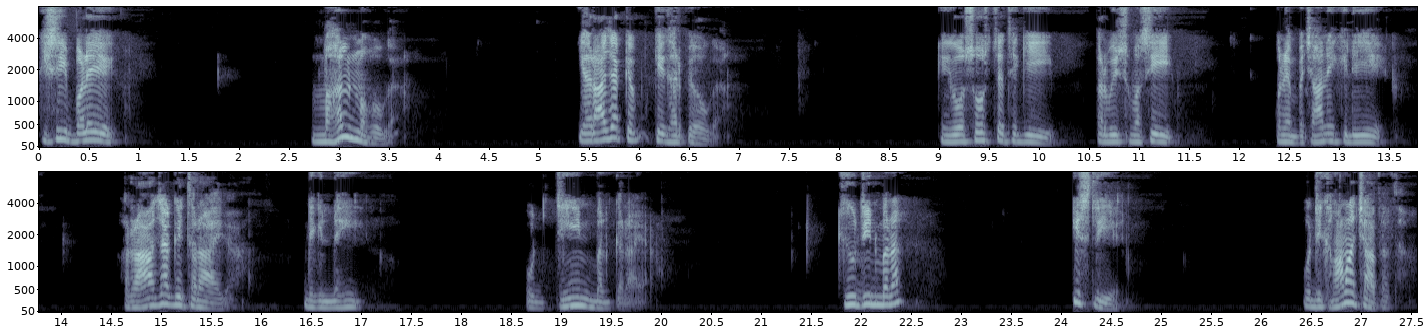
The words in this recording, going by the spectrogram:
किसी बड़े महल में होगा या राजा के, के घर पे होगा। क्योंकि वो सोचते थे कि प्रभु यीशु मसीह उन्हें बचाने के लिए राजा की तरह आएगा लेकिन नहीं। वो दीन बनकर आया। क्यों दीन बना? इसलिए वो दिखाना चाहता था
